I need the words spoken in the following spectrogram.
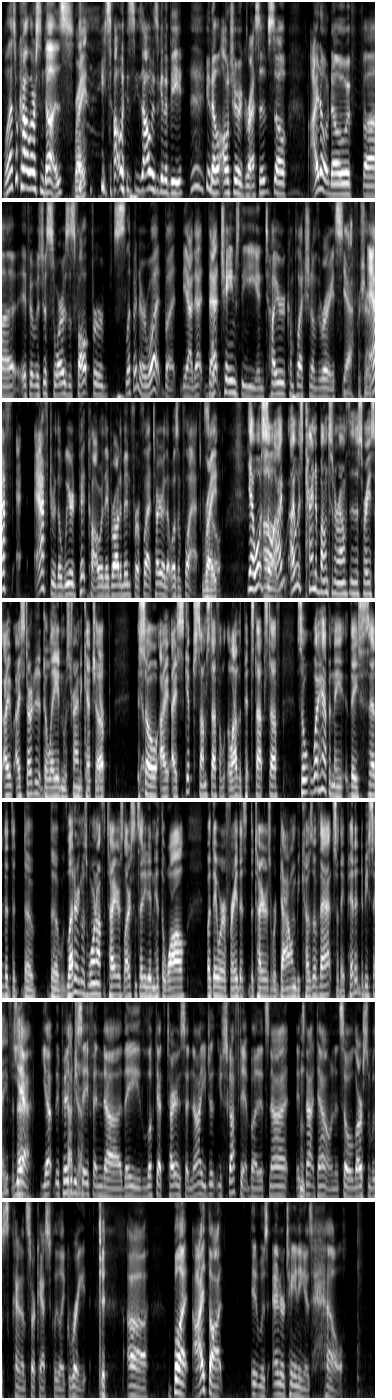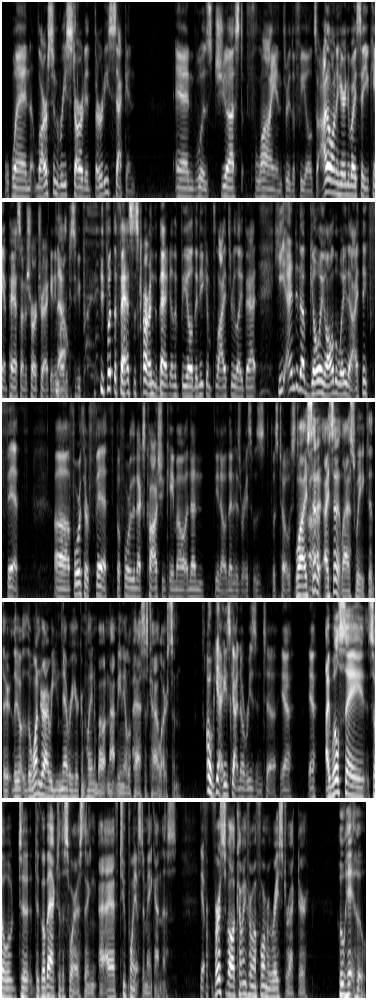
well, that's what Kyle Larson does. right. he's always he's always going to be, you know, ultra aggressive. So I don't know if uh, if it was just Suarez's fault for slipping or what. But yeah, that that changed the entire complexion of the race Yeah, for sure. af- after the weird pit call where they brought him in for a flat tire that wasn't flat. Right. So, Yeah, well, so Um, I I was kind of bouncing around through this race. I, I started it delayed and was trying to catch up. Yep. So I, I skipped some stuff, a lot of the pit stop stuff. So what happened? They they said that the, the the lettering was worn off the tires. Larson said he didn't hit the wall, but they were afraid that the tires were down because of that. So they pitted to be safe. Is yeah, that yep. They pitted to be safe, and uh, they looked at the tire and said, "No, you just you scuffed it, but it's not Hmm. it's not down." And so Larson was kind of sarcastically like, "Great," uh, but I thought it was entertaining as hell when Larson restarted 32nd and was just flying through the field. So I don't want to hear anybody say you can't pass on a short track anymore No. because if you put, if you put the fastest car in the back of the field and he can fly through like that, he ended up going all the way to I think fifth, uh, fourth or fifth before the next caution came out, and then you know then his race was was toast. Well, I said Uh, it. I said it last week that the, the the one driver you never hear complain about not being able to pass is Kyle Larson. Oh yeah, he's got no reason to. Yeah, yeah. I will say so to to go back to the Suarez thing. I, I have two points Yep. to make on this. Yep. F- First of all, coming from a former race director, who hit who?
